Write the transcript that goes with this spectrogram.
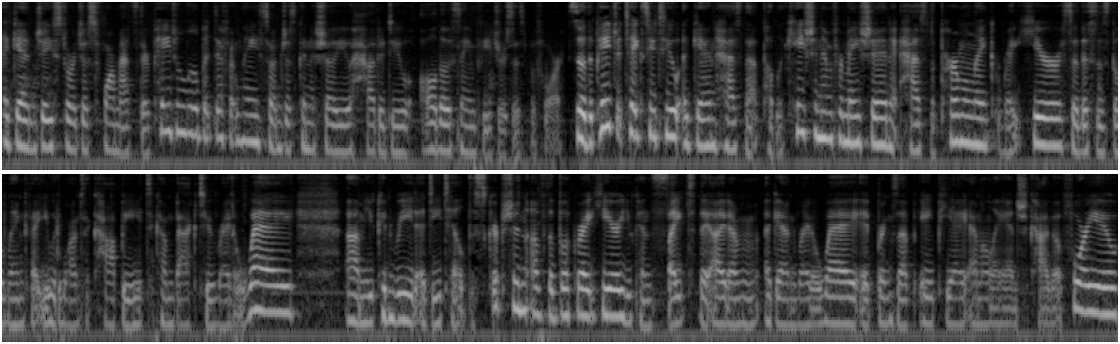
Again, JSTOR just formats formats their page a little bit differently, so I'm just going to show you how to do all those same features as before. So the page it takes you to, again, has that publication information. It has the permalink right here, so this is the link that you would want to copy to come back to right away. Um, you can read a detailed description of the book right here. You can cite the item, again, right away. It brings up APA, MLA, and Chicago for you.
